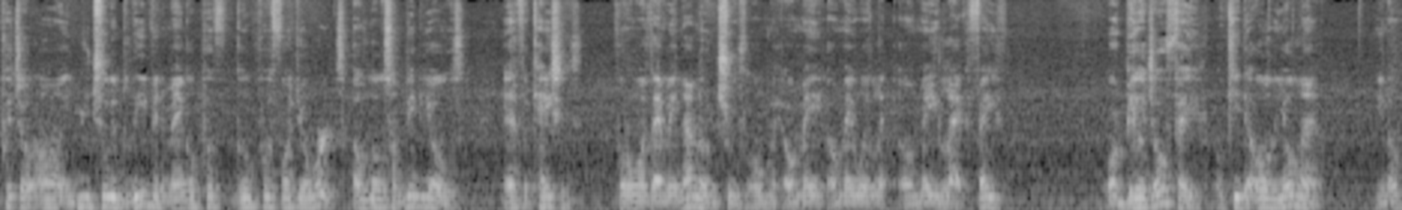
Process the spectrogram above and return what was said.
put your um you truly believe in it, man, go put go put forth your works. Upload some videos, edifications for the ones that may not know the truth or may or may or may or may lack faith. Or build your faith or keep that oil in your lamp. You know?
